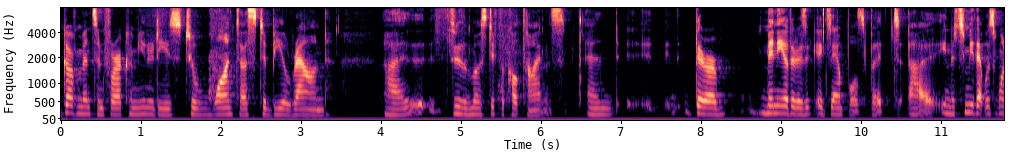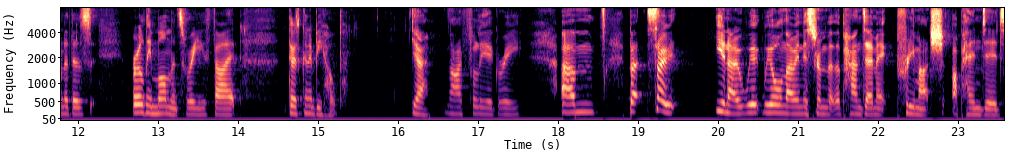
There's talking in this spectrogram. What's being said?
governments and for our communities to want us to be around uh, through the most difficult times and there are many other examples but uh, you know to me that was one of those early moments where you thought there's going to be hope. Yeah i fully agree. Um, but so you know, we, we all know in this room that the pandemic pretty much upended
